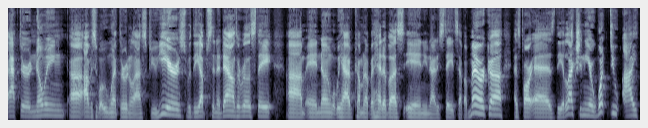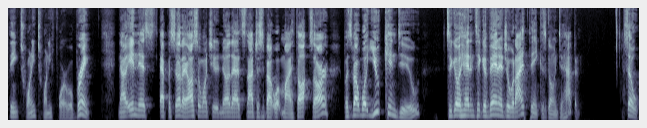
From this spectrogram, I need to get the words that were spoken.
after knowing uh, obviously what we went through in the last few years with the ups and the downs of real estate um, and knowing what we have coming up ahead of us in the united states of america as far as the election year what do i think 2024 will bring? Now in this episode i also want you to know that it's not just about what my thoughts are but it's about what you can do to go ahead and take advantage of what i think is going to happen. So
